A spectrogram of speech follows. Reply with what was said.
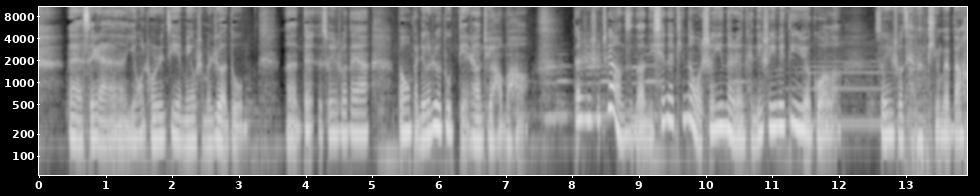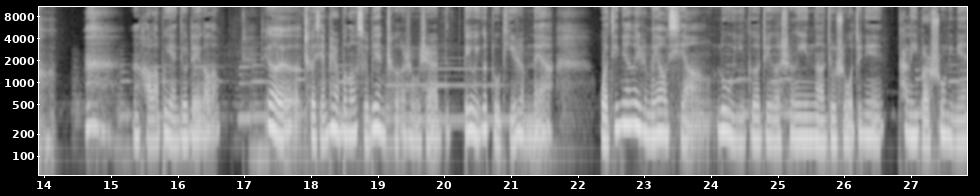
哎，虽然萤火虫日记也没有什么热度。嗯，但所以说大家帮我把这个热度点上去好不好？但是是这样子的，你现在听到我声音的人，肯定是因为订阅过了，所以说才能听得到。嗯，好了，不研究这个了。这个扯闲片不能随便扯，是不是？得得有一个主题什么的呀？我今天为什么要想录一个这个声音呢？就是我最近看了一本书，里面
